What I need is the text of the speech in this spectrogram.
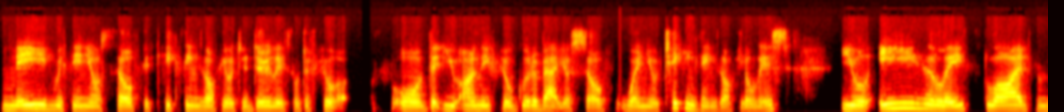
need within yourself to tick things off your to do list or to feel, or that you only feel good about yourself when you're ticking things off your list, you will easily slide from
